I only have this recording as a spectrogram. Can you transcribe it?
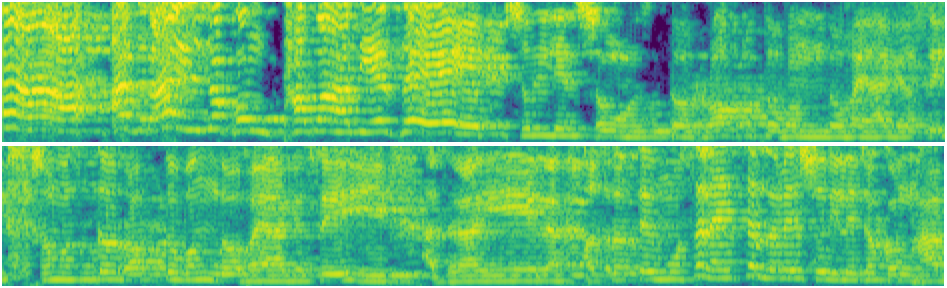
না, আজরাইল যখন থাপা দিয়েছে, শরীরের সমস্ত রক্ত বন্ধ হয়ে গেছে, সমস্ত রক্ত বন্ধ হয়ে গেছে। আজরাইল হজরতে শরীরে যখন হাত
